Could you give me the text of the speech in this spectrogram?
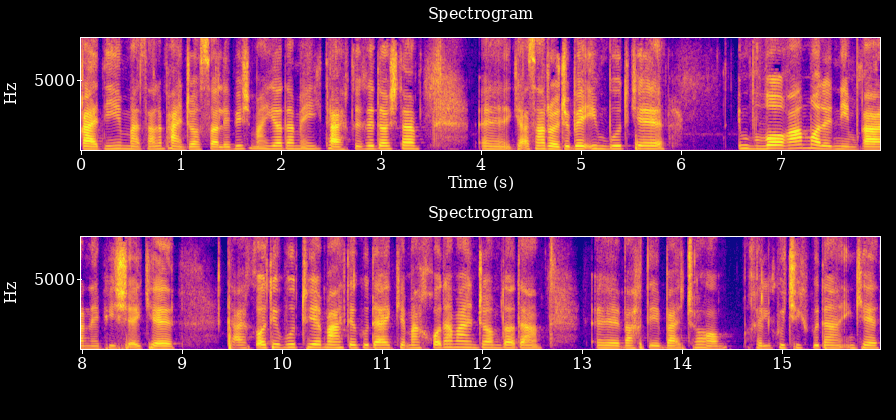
قدیم مثلا پنجاه سال پیش من یادم یک تحقیقی داشتم که اصلا راجبه این بود که این واقعا مال نیم قرن پیشه که تحقیقاتی بود توی مهد کودک که من خودم انجام دادم. وقتی بچه ها خیلی کوچیک بودن اینکه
